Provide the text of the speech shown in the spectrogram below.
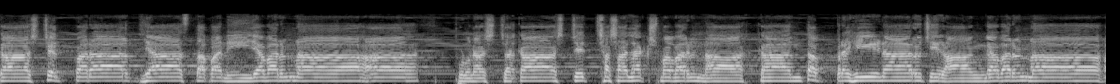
काश्चित्परार्ध्यास्तपनीयवर्णाः पुनश्च काश्चिच्छशलक्ष्मवर्णाः कान्तप्रहीणा रुचिराङ्गवर्णाः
